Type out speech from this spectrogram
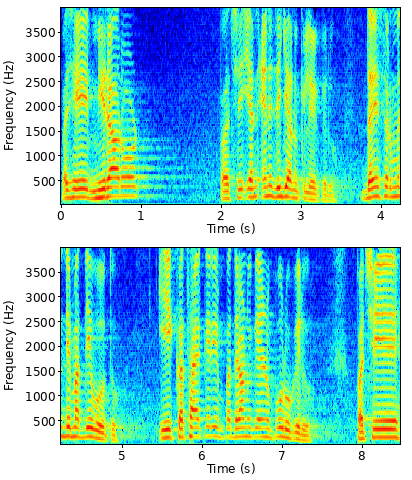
પછી મીરા રોડ, પછી એને, એની જગ્યાનું ક્લિયર કર્યું. દહીસર મંદિરમાં દેવું હતું. એ કથા કરીને, પધરાણું કરીને પૂરું કર્યું. પછી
